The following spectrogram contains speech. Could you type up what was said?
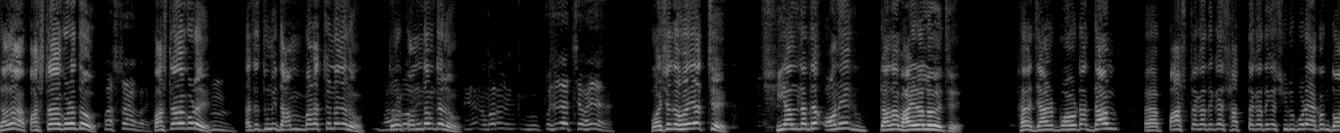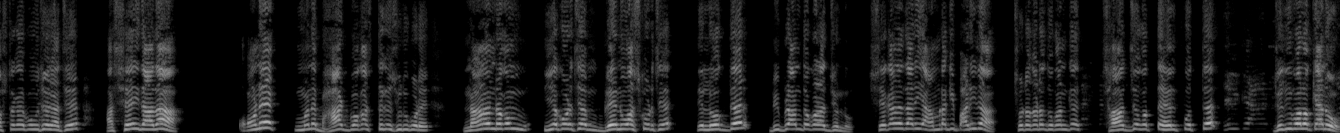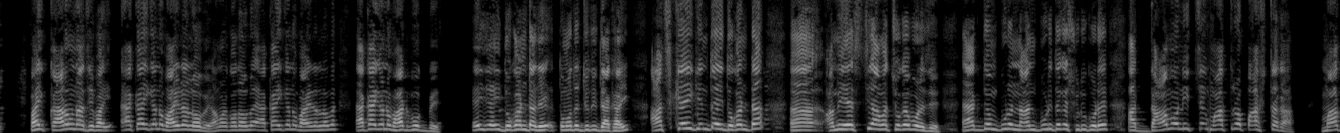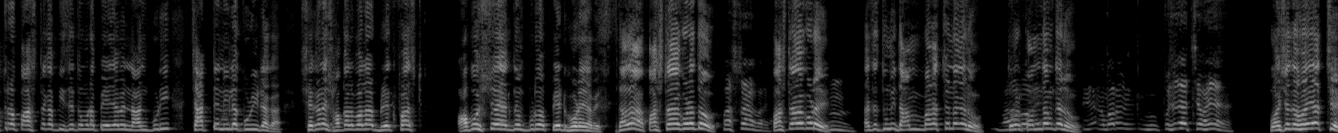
দাদা পাঁচ টাকা করে তো। পাঁচ টাকা করে। পাঁচ টাকা করে? আচ্ছা তুমি দাম বাড়াচ্ছ না কেন? তোমার কম দাম কেন? আমার পুষে যাচ্ছে ভাইয়া। পয়সাতে হয়ে যাচ্ছে। শিয়ালদাতে অনেক দাদা ভাইরাল হয়েছে। হ্যাঁ যার পরোটার দাম পাঁচ টাকা থেকে সাত টাকা থেকে শুরু করে এখন দশ টাকায় পৌঁছে গেছে। আর সেই দাদা অনেক মানে ভাট বকাস থেকে শুরু করে নানান রকম ইয়ে করেছে ব্রেন ওয়াশ করছে যে লোকদের বিভ্রান্ত করার জন্য। সেখানে দাঁড়িয়ে আমরা কি পারি না? ছোটখাটো দোকানকে সাহায্য করতে হেল্প করতে। যদি বলো কেন? ভাই, কারণ আছে ভাই, একাই কেন ভাইরাল হবে? আমার কথা হলো, একাই কেন ভাইরাল হবে? একাই কেন ভাট বকবে? এই যে, এই দোকানটা তোমাদের যদি দেখাই, আজকেই কিন্তু এই দোকানটা আমি এসছি, আমার চোখে পড়েছে। একদম পুরো নানপুরি থেকে শুরু করে, আর দামও নিচ্ছে মাত্র পাঁচ টাকা। মাত্র পাঁচ টাকা পিসে তোমরা পেয়ে যাবে নানপুরি, চারটে নিলে কুড়ি টাকা। সেখানে সকালবেলার ব্রেকফাস্ট অবশ্যই একদম পুরো পেট ভরে যাবে। দাদা পাঁচ টাকা করে তো? পাঁচ টাকা করে। পাঁচ টাকা করে? আচ্ছা তুমি দাম বাড়াচ্ছ না কেন? তোমার কম দাম কেন? আমার পুষে যাচ্ছে ভাইয়া। পয়সাতে হয়ে যাচ্ছে।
